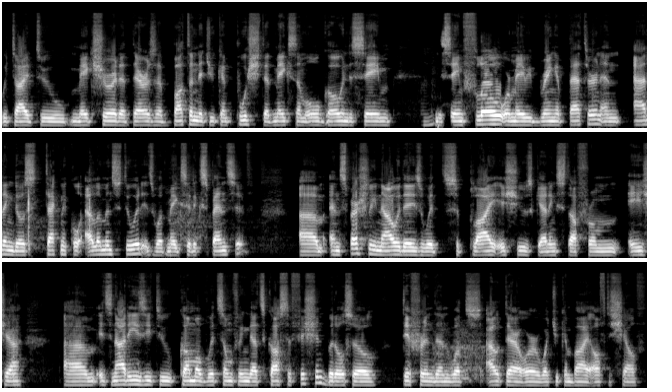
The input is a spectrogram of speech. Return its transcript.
We try to make sure that there's a button that you can push that makes them all go in the same. The same flow or maybe bring a pattern and adding those technical elements to it is what makes it expensive. Um, and especially nowadays with supply issues getting stuff from asia um, it's not easy to come up with something that's cost efficient but also different than what's out there or what you can buy off the shelf.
